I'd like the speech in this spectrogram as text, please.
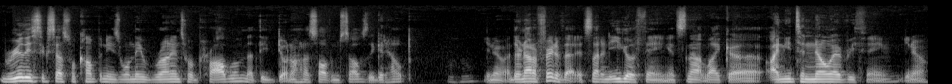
really successful companies when they run into a problem that they don't know how to solve themselves they get help you know they're not afraid of that. It's not an ego thing. It's not like uh, i need to know everything you know.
